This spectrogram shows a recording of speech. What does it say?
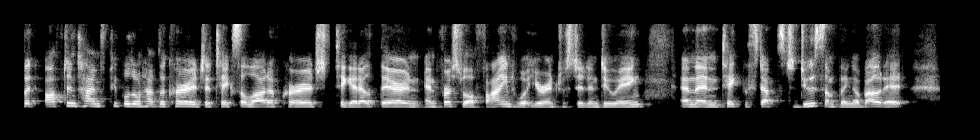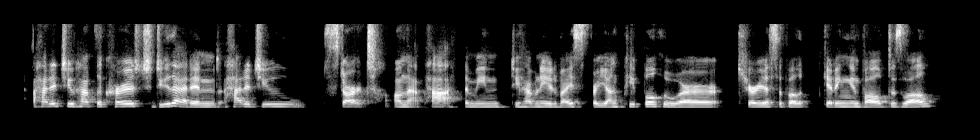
But oftentimes people don't have the courage. It takes a lot of courage to get out there and, and, first of all, find what you're interested in doing and then take the steps to do something about it. How did you have the courage to do that? And how did you start on that path? I mean, do you have any advice for young people who are curious about getting involved as well?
